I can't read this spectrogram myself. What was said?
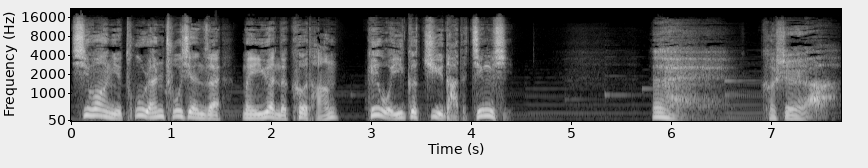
希望你突然出现在美院的课堂，给我一个巨大的惊喜。唉，可是啊，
